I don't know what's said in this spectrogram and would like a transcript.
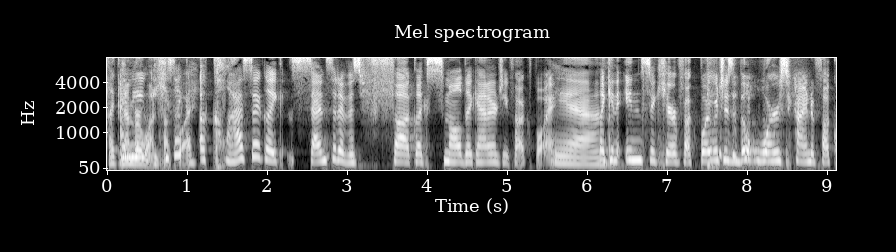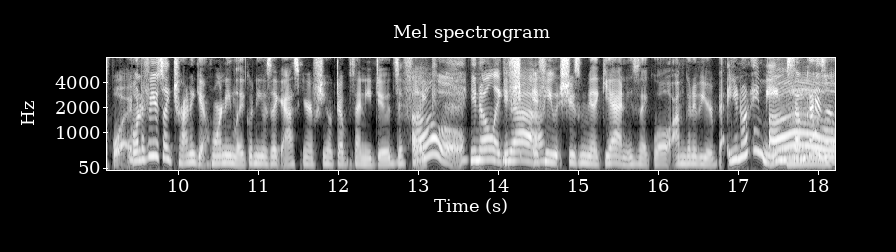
Like I number mean, one He's fuck like boy. a classic, like sensitive as fuck, like small dick energy fuck boy. Yeah. Like an insecure fuck boy, which is the worst kind of fuck boy. I wonder if he was like trying to get horny, like when he was like asking her if she hooked up with any dudes. If like, Oh. you know, like if Yeah. she, if he she was gonna be like, yeah, and he's like, well, I'm gonna be your, ba-. you know what I mean? Some guys are Oh.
